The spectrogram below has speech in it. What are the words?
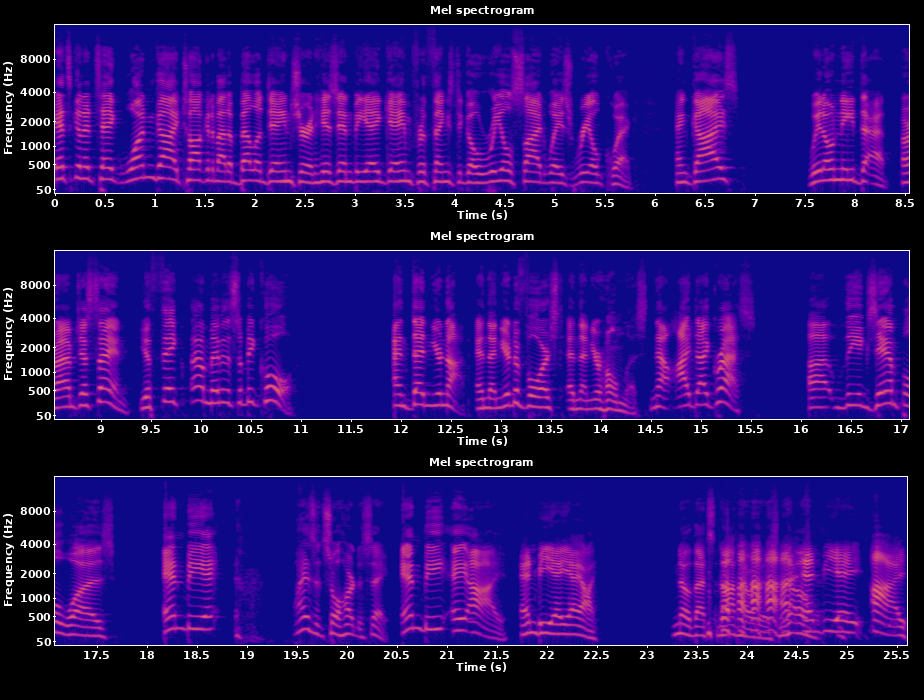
It's going to take one guy talking about Abella Danger in his NBA game for things to go real sideways real quick. And guys, we don't need that. All right. I'm just saying. You think, oh, maybe this will be cool. And then you're not. And then you're divorced. And then you're homeless. Now, I digress. Uh, the example was NBA. Why is it so hard to say? NBAI. NBAI. No, that's not how it is. No. NBAI.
